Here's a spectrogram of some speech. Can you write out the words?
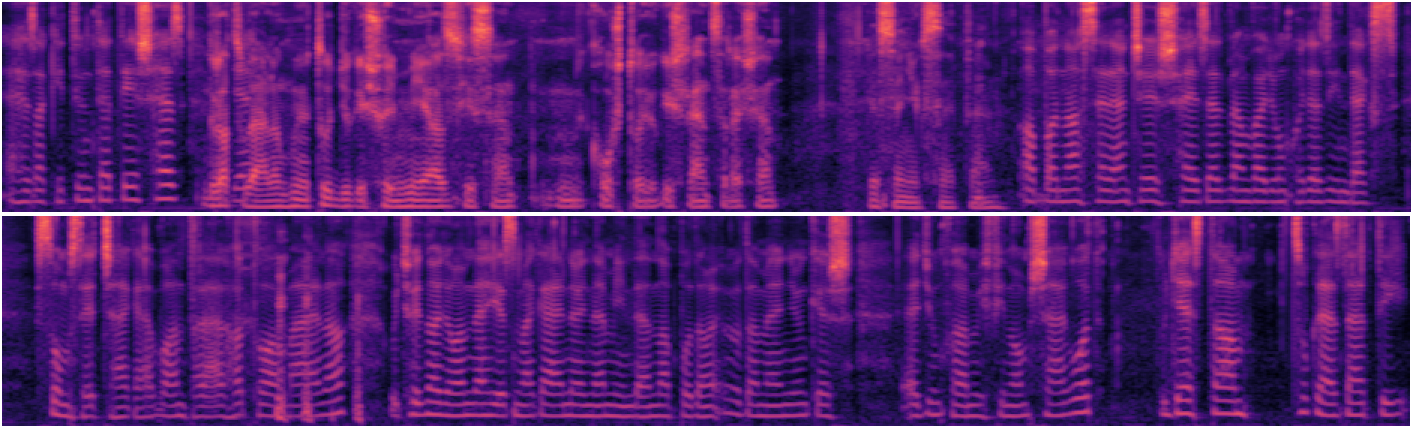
ehhez a kitüntetéshez. Gratulálunk, mi tudjuk is, hogy mi az, hiszen kóstoljuk is rendszeresen. Köszönjük szépen. Abban a szerencsés helyzetben vagyunk, hogy az Index szomszédságában található a málna, úgyhogy nagyon nehéz megállni, hogy nem minden nap oda, oda menjünk, és együnk valami finomságot. Ugye ezt a cukrászdáti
